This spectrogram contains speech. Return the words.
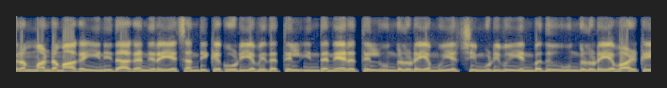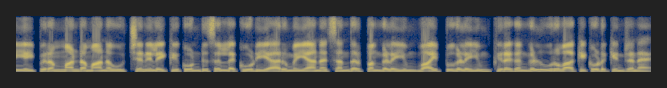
பிரம்மாண்டமாக இனிதாக நிறைய சந்திக்கக்கூடிய விதத்தில் இந்த நேரத்தில் உங்களுடைய முயற்சி முடிவு என்பது உங்களுடைய வாழ்க்கையை பிரம்மாண்டமான உச்சநிலைக்கு கொண்டு செல்லக்கூடிய அருமையான சந்தர்ப்பங்களையும் வாய்ப்புகளையும் கிரகங்கள் உருவாக்கிக் கொடுக்கின்றன.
